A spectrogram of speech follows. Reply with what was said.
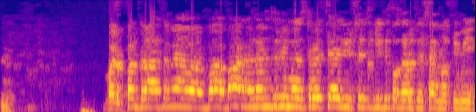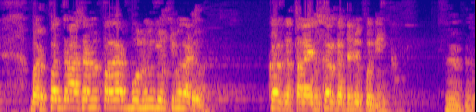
हम्म. बरं पंधरा हजार बारा हजार जरी मला तर त्या दिवसाची किती पगार होते सांगा तुम्ही. बरं पंधरा हजार पगार बोलून गेलो तुम्ही गाडीवर. कलकत्ताला येईल कलकत्ता पुणे हम्म, हम्म.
